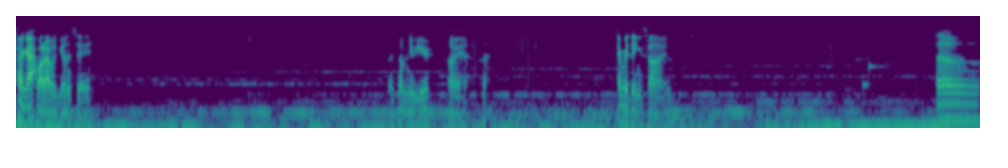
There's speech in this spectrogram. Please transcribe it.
Forgot what I was gonna say. That's something new here? Oh yeah. Everything's fine. Uh, I'm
